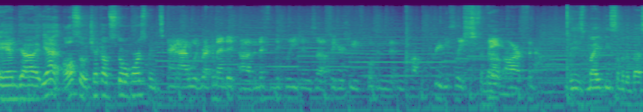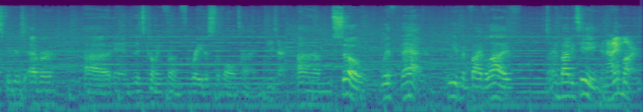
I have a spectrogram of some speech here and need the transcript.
And uh, yeah, also check out Store Horsemen. And I would recommend it. Uh, the Mythic Legions uh, figures we've opened previously, they are phenomenal. These might be some of the best figures ever, uh, it's coming from the greatest of all time. Um, so, with that, we've been Five Alive. I'm Bobby T. And I'm Martin.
